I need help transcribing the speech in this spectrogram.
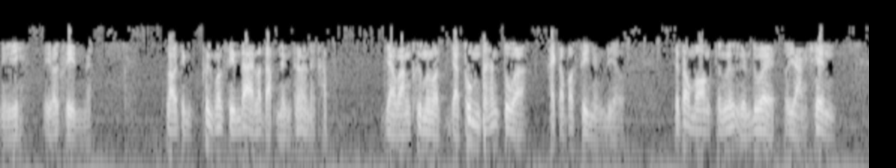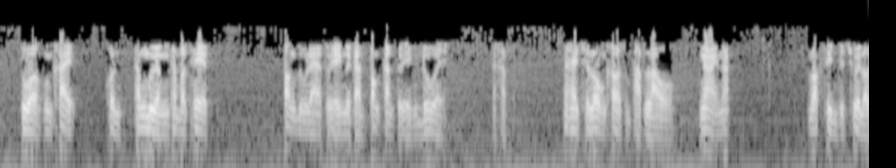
หนีหนีวัคซีนนะ เราจึงพึ่งวัคซีนได้ระดับหนึ่งเท่านั้นนะครับ อย่าหวังพึ่งมันหมด อย่าทุ่มทั้งตัวให้กับวัคซีนอย่างเดียว จะต้องมองถึงเรื่องอื่นด้วยตัวอย่างเช่น ตัวคนไข้คนทั้งเมืองทั้งประเทศ ต้องดูแลตัวเองโดยการป้องกันตัวเองด้วยนะครับไม่ให้เชื้อโรคเข้าสัมผัสเราง่ายนัก วัคซีนจะช่วยเรา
